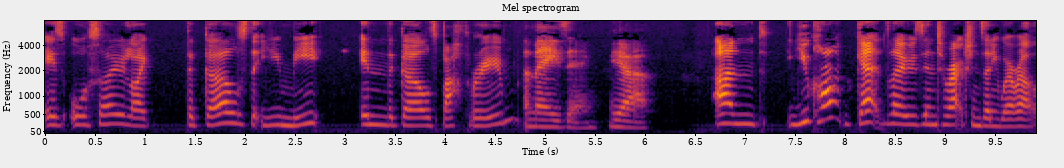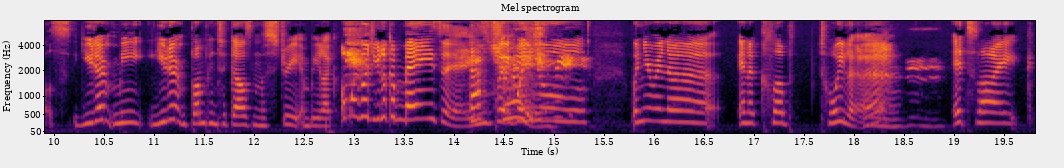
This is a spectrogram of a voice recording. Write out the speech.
is also like the girls that you meet in the girls' bathroom. amazing yeah and you can't get those interactions anywhere else. You don't meet, you don't bump into girls on the street and be like, "Oh my god, you look amazing." That's but when you're when you're in a in a club toilet, Mm. it's like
